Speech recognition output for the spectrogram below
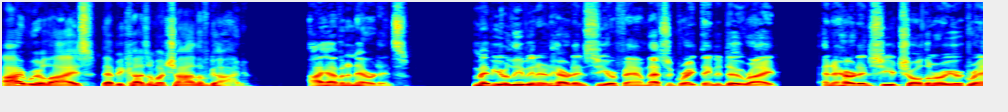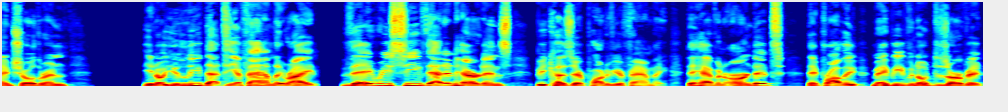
I realize that because I'm a child of God, I have an inheritance. Maybe you're leaving an inheritance to your family. That's a great thing to do, right? An inheritance to your children or your grandchildren. You know, you leave that to your family, right? They receive that inheritance because they're part of your family. They haven't earned it. They probably, maybe even don't deserve it,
